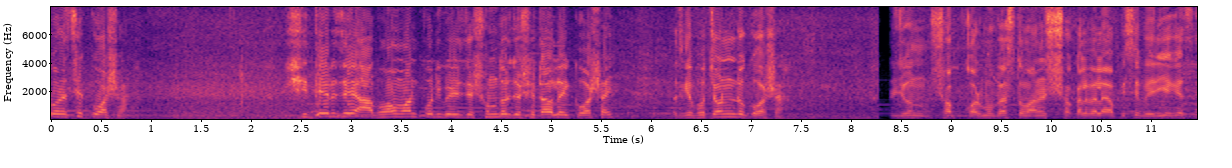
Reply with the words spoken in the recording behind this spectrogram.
করেছে কুয়াশা। শীতের যে আবহমান পরিবেশ, যে সৌন্দর্য, সেটা হলো এই কুয়াশায়। আজকে প্রচণ্ড কুয়াশা। জন সব কর্মব্যস্ত মানুষ সকালবেলা অফিসে বেরিয়ে গেছে।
